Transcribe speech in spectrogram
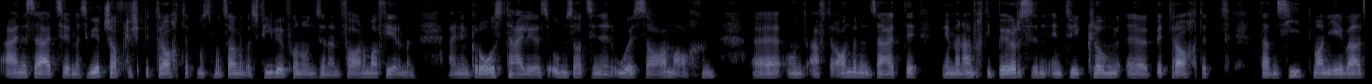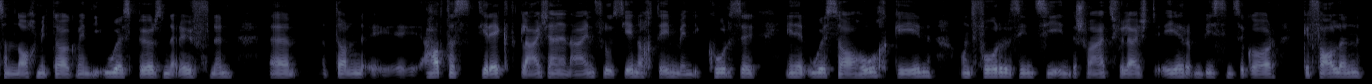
einerseits, wenn man es wirtschaftlich betrachtet, muss man sagen, dass viele von unseren Pharmafirmen einen Großteil ihres Umsatzes in den USA machen. Äh, und auf der anderen Seite, wenn man einfach die Börsenentwicklung äh, betrachtet, dann sieht man jeweils am Nachmittag, wenn die US-Börsen eröffnen, äh, dann äh, hat das direkt gleich einen Einfluss, je nachdem, wenn die Kurse in den USA hochgehen und vorher sind sie in der Schweiz vielleicht eher ein bisschen sogar gefallen,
